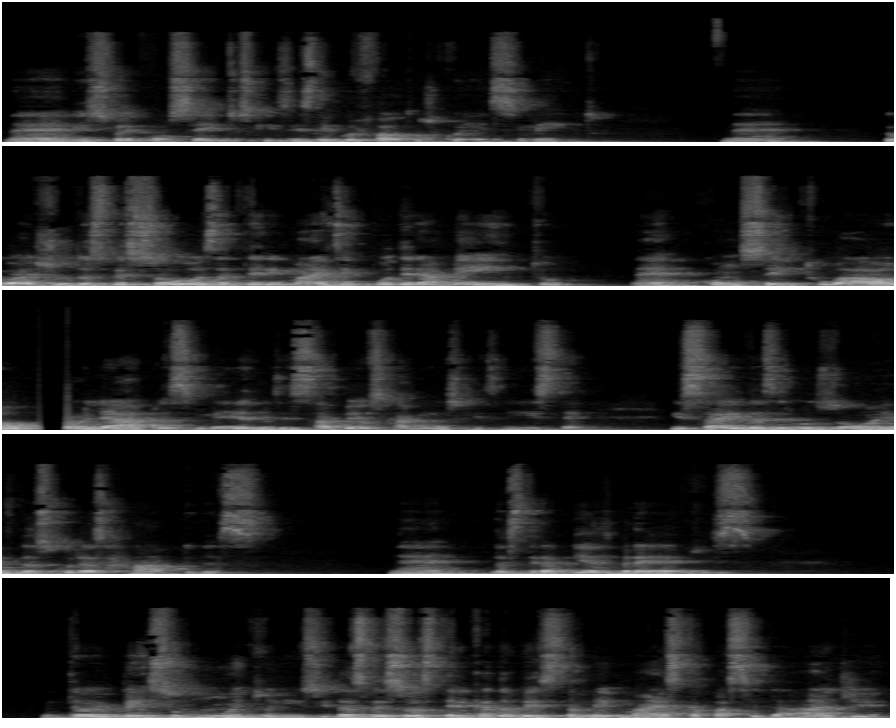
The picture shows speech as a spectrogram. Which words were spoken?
né, e os preconceitos que existem por falta de conhecimento. Né? Eu ajudo as pessoas a terem mais empoderamento né, conceitual, olhar para si mesmos e saber os caminhos que existem e sair das ilusões das curas rápidas, né, das terapias breves. Então eu penso muito nisso e das pessoas terem cada vez também mais capacidade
